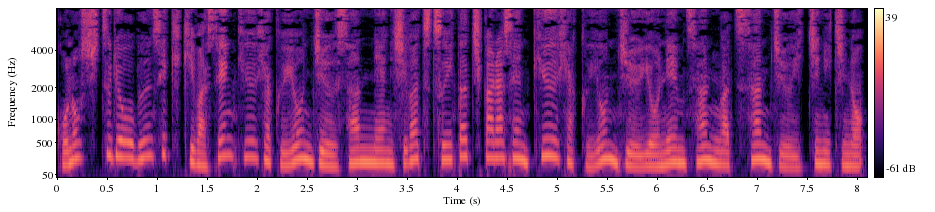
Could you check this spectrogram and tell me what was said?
この質量分析機は1943年4月1日から1944年3月31日の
